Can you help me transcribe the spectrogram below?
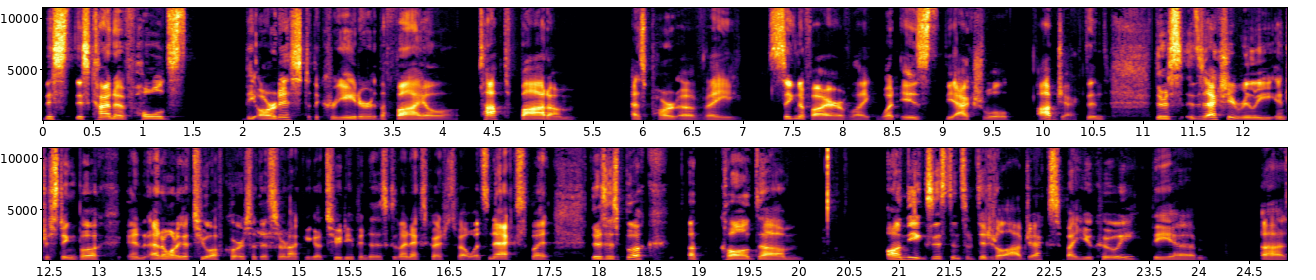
this this kind of holds the artist the creator the file top to bottom as part of a signifier of like what is the actual object. And there's there's actually a really interesting book and i don't want to go too off course with this so we're not going to go too deep into this because my next question is about what's next but there's this book uh, called um, on the existence of digital objects by Yuk Hui the um, uh,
